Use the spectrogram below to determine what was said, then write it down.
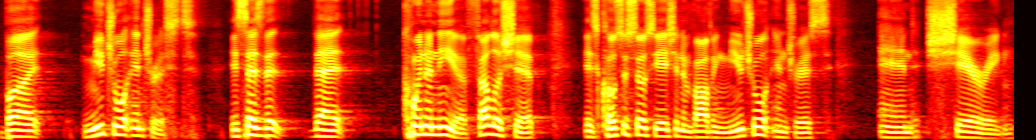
but mutual interest. It says that, that koinonia, fellowship, is close association involving mutual interests and sharing.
